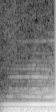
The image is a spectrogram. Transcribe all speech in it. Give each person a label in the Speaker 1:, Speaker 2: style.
Speaker 1: you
